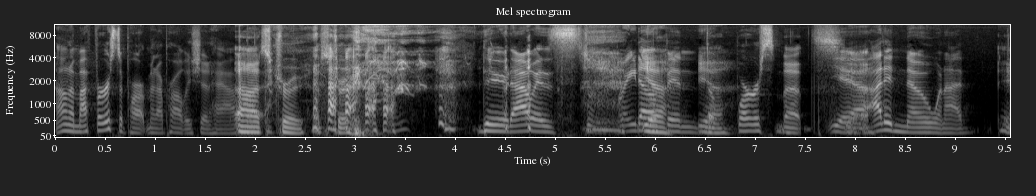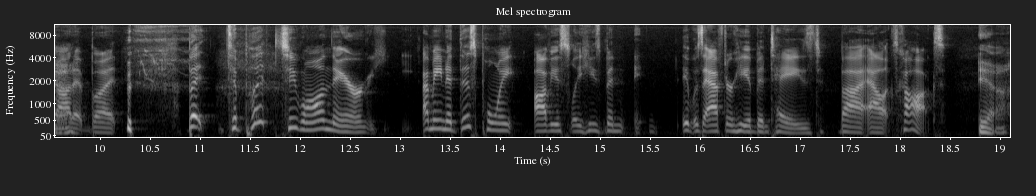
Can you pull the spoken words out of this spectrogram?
I don't know. My first apartment, I probably should have. Uh, it's true. It's true. Dude, I was straight Yeah, up in yeah. the worst. That's Yeah, I didn't know when I got Yeah. it, but but to put two on there, I mean, at this point, obviously, he's been. It was after he had been tased by Alex Cox, yeah,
